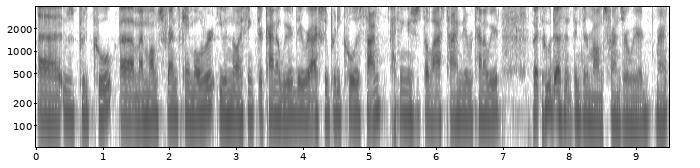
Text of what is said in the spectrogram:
Uh, it was pretty cool. Uh, my mom's friends came over, even though I think they're kind of weird. They were actually pretty cool this time. I think it's just the last time they were kind of weird. But who doesn't think their mom's friends are weird, right?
